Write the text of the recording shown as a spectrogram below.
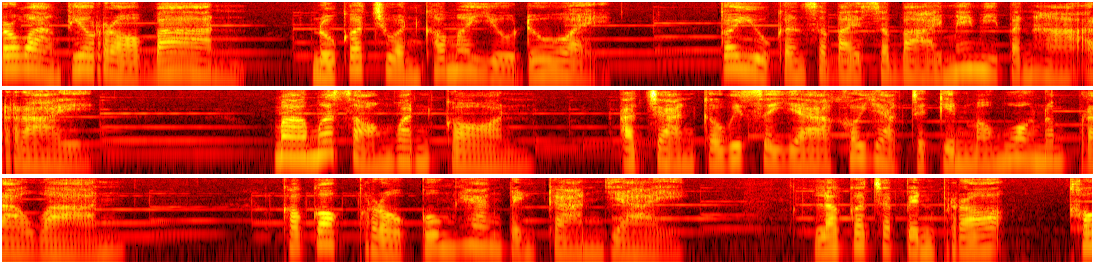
ระหว่างที่รอบ้าน หนูก็ชวนเข้ามาอยู่ด้วย ก็อยู่กันสบายๆไม่มีปัญหาอะไร มาเมื่อสองวันก่อน อาจารย์กวิษยาเขาอยากจะกินมะม่วงน้ำปลาหวาน เขาก็โขลกกุ้งแห้งเป็นการใหญ่ แล้วก็จะเป็นเพราะเขา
